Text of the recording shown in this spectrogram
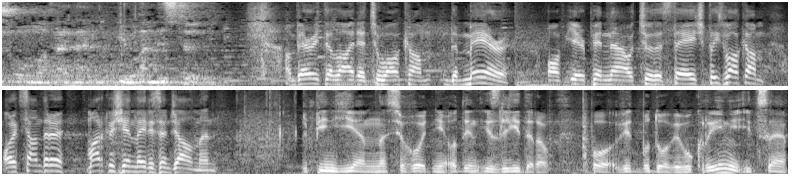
inşallah that you understood. I'm very delighted to welcome the mayor of Irpin now to the stage. Please welcome Alexander Markushin, ladies and gentlemen. Ірпінь є на сьогодні один із лідерів по відбудові в Україні, і це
